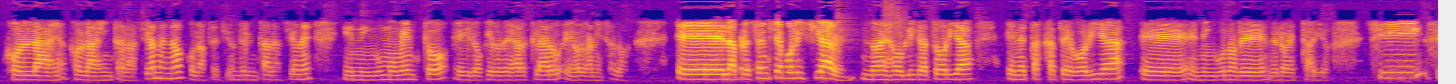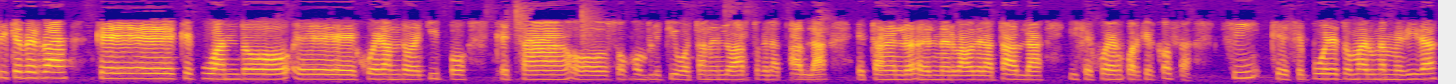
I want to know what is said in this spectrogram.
con las, con las instalaciones, ¿no? Con la sección de instalaciones y en ningún momento, y lo quiero dejar claro, es organizador. Eh, la presencia policial no es obligatoria en estas categorías eh, en ninguno de, los estadios. Sí, sí que es verdad que, cuando eh, juegan dos equipos que están o son conflictivos, están en los altos de la tabla, están en el nervado de la tabla y se juegan cualquier cosa, sí que se puede tomar unas medidas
